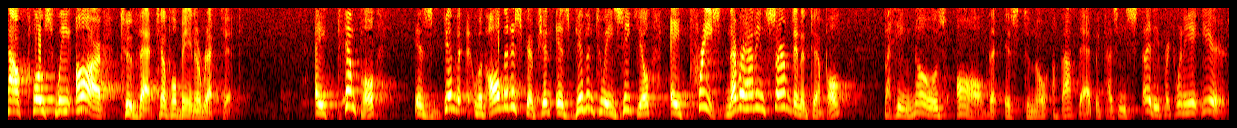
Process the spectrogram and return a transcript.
how close we are to that temple being erected. A temple is given, with all the description, is given to Ezekiel, a priest, never having served in a temple, but he knows all that is to know about that because he studied for 28 years.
